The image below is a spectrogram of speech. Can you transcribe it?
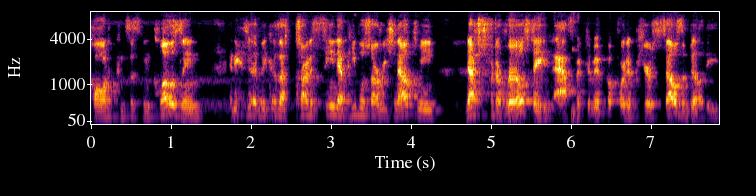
called Consistent Closing. And these are because I started seeing that people start reaching out to me, not just for the real estate aspect of it, but for the pure sales ability,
